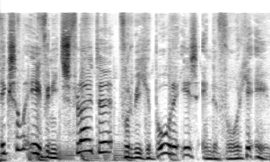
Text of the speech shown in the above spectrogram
Ik zal even iets fluiten voor wie geboren is in de vorige eeuw.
